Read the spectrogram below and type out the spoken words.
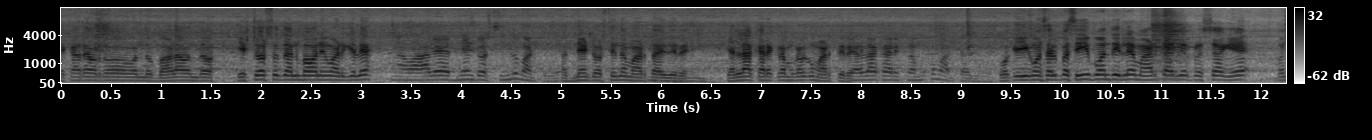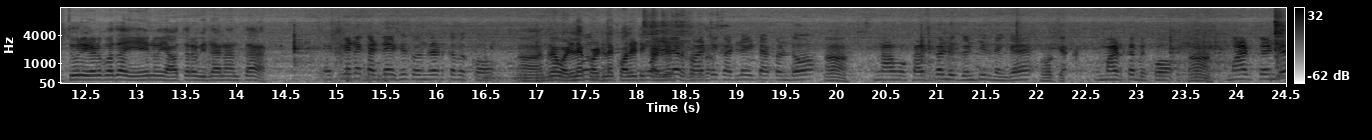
ಯಾಕಂದರೆ ಅವ್ರದ್ದು ಒಂದು ಭಾಳ ಒಂದು ಎಷ್ಟು ವರ್ಷದ ಅನುಭವ ನೀವು ಅಡುಗೆಲಿ? ನಾವು ಆಲೇ ಹದಿನೆಂಟು ವರ್ಷದಿಂದ ಮಾಡ್ತೀವಿ. ಹದಿನೆಂಟು ವರ್ಷದಿಂದ ಮಾಡ್ತಾ ಇದ್ದೀರಿ. ಎಲ್ಲ ಕಾರ್ಯಕ್ರಮಗಳಿಗೂ ಮಾಡ್ತೀರಿ. ಎಲ್ಲ ಕಾರ್ಯಕ್ರಮಕ್ಕೂ ಮಾಡ್ತಾ ಇದ್ದೀವಿ. ಓಕೆ ಈಗ ಒಂದು ಸ್ವಲ್ಪ ಸಿಹಿ ಬಂದು ಇಲ್ಲೇ ಮಾಡ್ತಾ ಇದ್ದೀರಿ ಫ್ರೆಶ್ ಆಗಿ. ಒಂಚೂರು ಹೇಳ್ಬೋದಾ ಏನು ಯಾವ ಥರ ವಿಧಾನ ಅಂತ? ಹೆಚ್ಚುಗಡೆ ಕಡಲೆ ಹಿಟ್ಟು ತೊಂದರೆ ಇಟ್ಕೋಬೇಕು. ಅಂದ್ರೆ ಒಳ್ಳೆ ಕಡಲೆ ಕ್ವಾಲಿಟಿ ಕಡಲೆ ಒಳ್ಳೆ ಕ್ವಾಲಿಟಿ ಕಡಲೆ ಹಿಟ್ಟು ಹಾಕೊಂಡು ಹಾಂ. ನಾವು ಕಲ್ಸ್ಕೊಂಡು ಗಂಟಿಲ್ದಂಗೆ ಓಕೆ. ಮಾಡ್ಕೋಬೇಕು. ಹಾಂ. ಮಾಡ್ಕೊಂಡು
